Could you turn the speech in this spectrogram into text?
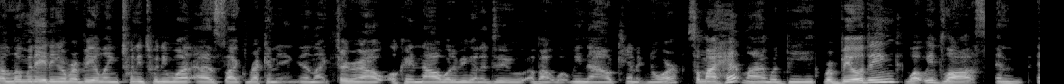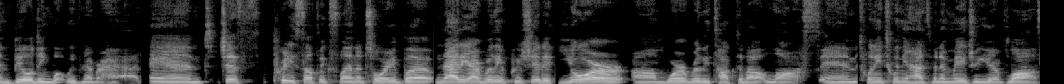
illuminating or revealing, 2021 as like reckoning and like figuring out, okay, now what are we gonna do about what we now can't ignore? So my headline would be we're building what we've lost and and building what we've never had. And just pretty self-explanatory but natty i really appreciated your um, word really talked about loss and 2020 has been a major year of loss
